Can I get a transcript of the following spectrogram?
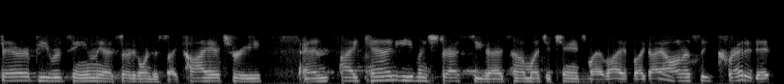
therapy routinely. I started going to psychiatry, and I can't even stress to you guys how much it changed my life. Like I hmm. honestly credit it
